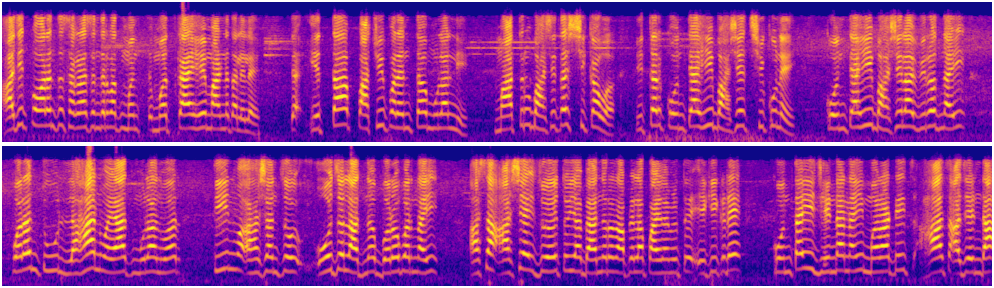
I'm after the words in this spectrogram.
अजित पवारांचं सगळ्या संदर्भात मत मत काय हे मांडण्यात आलेलं आहे. त्या इयत्ता पाचवीपर्यंत मुलांनी मातृभाषेतच शिकावं. इतर कोणत्याही भाषेत शिकू नये. कोणत्याही भाषेला विरोध नाही. परंतु लहान वयात मुलांवर तीन भाषांचं ओझ लादणं बरोबर नाही असा आशय जो आहे तो या बॅनरवर आपल्याला पाहायला मिळतो एकीकडे कोणताही झेंडा नाही मराठीच हाच अजेंडा.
